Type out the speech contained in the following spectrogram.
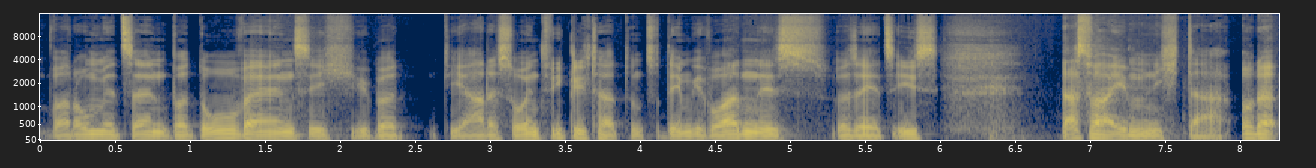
warum jetzt ein Bordeaux-Wein sich über die Jahre so entwickelt hat und zu dem geworden ist, was er jetzt ist, das war eben nicht da. Oder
